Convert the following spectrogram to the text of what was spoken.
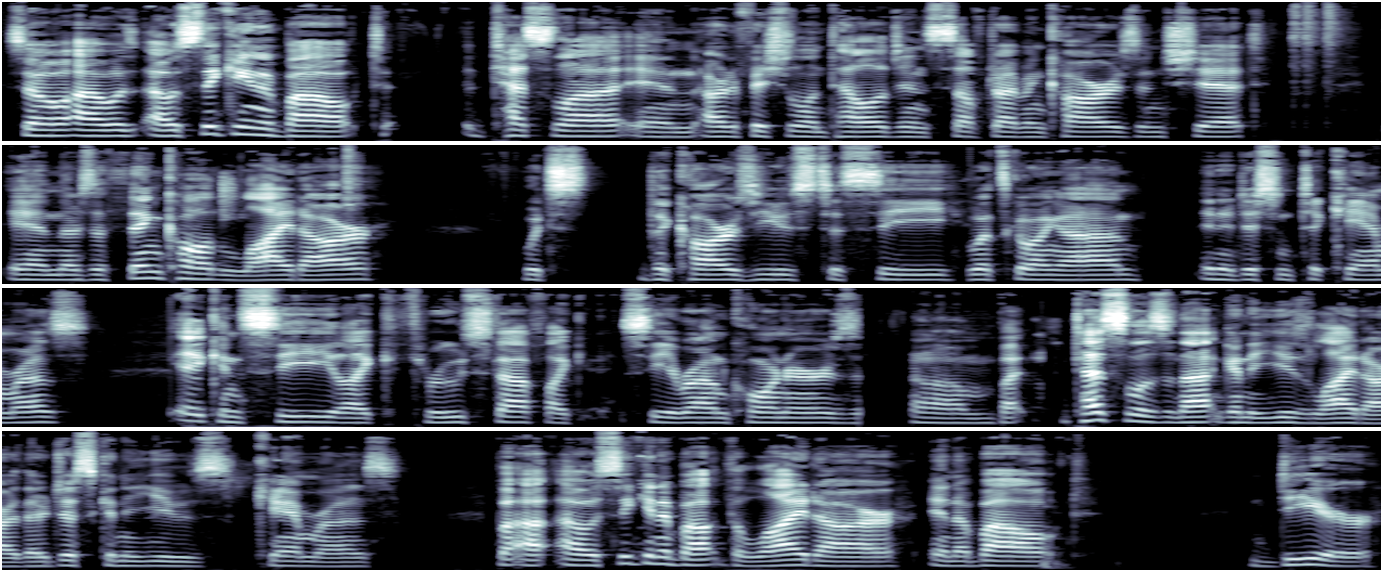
So I was I was thinking about Tesla and artificial intelligence, self-driving cars and shit. And there's a thing called lidar, which the cars use to see what's going on in addition to cameras. It can see like through stuff, like see around corners. Um, but Tesla's not going to use lidar; they're just going to use cameras. But I, I was thinking about the lidar and about deer,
